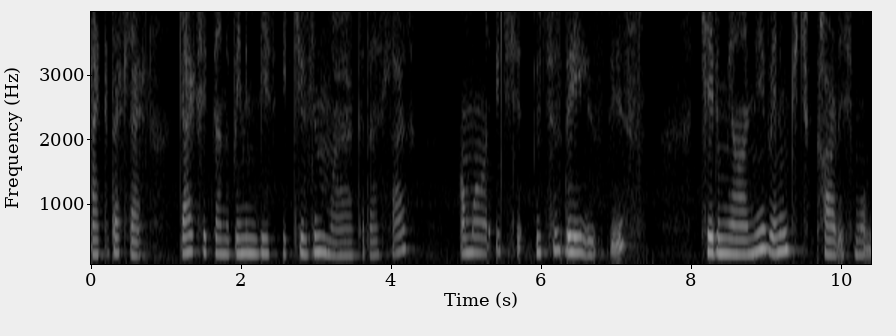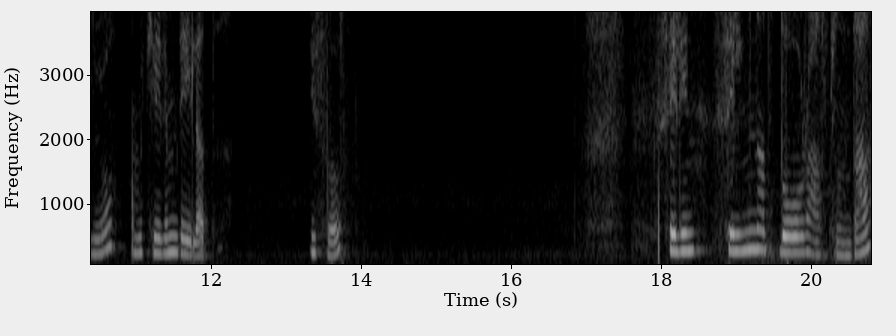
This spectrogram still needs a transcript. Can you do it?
Arkadaşlar gerçekten de benim bir ikizim var arkadaşlar. Ama üç, üçüz değiliz biz. Kerim yani benim küçük kardeşim oluyor. Ama Kerim değil adı. Yusuf. Selin. Selin'in adı doğru aslında.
